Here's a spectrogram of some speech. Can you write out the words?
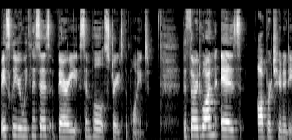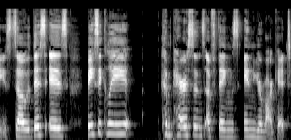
Basically your weaknesses very simple straight to the point. The third one is opportunities. So this is basically comparisons of things in your market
